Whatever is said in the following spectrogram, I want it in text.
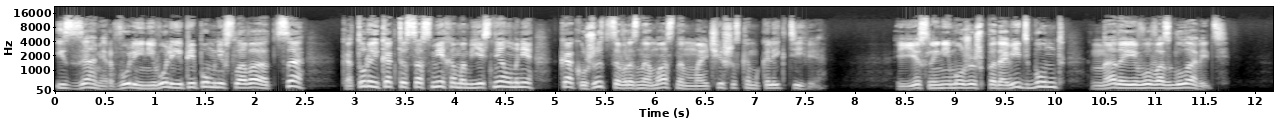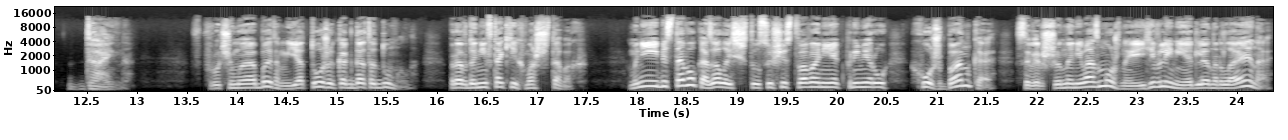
и замер, волей-неволей припомнив слова отца, который как-то со смехом объяснял мне, как ужиться в разномастном мальчишеском коллективе. Если не можешь подавить бунт, надо его возглавить. Дайн. Впрочем, и об этом я тоже когда-то думал. Правда, не в таких масштабах. Мне и без того казалось, что существование, к примеру, Хошбанка — совершенно невозможное явление для Нарлаэна,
